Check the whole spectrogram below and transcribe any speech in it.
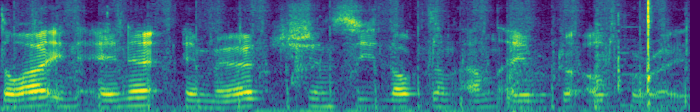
Door in any emergency lockdown unable to operate.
